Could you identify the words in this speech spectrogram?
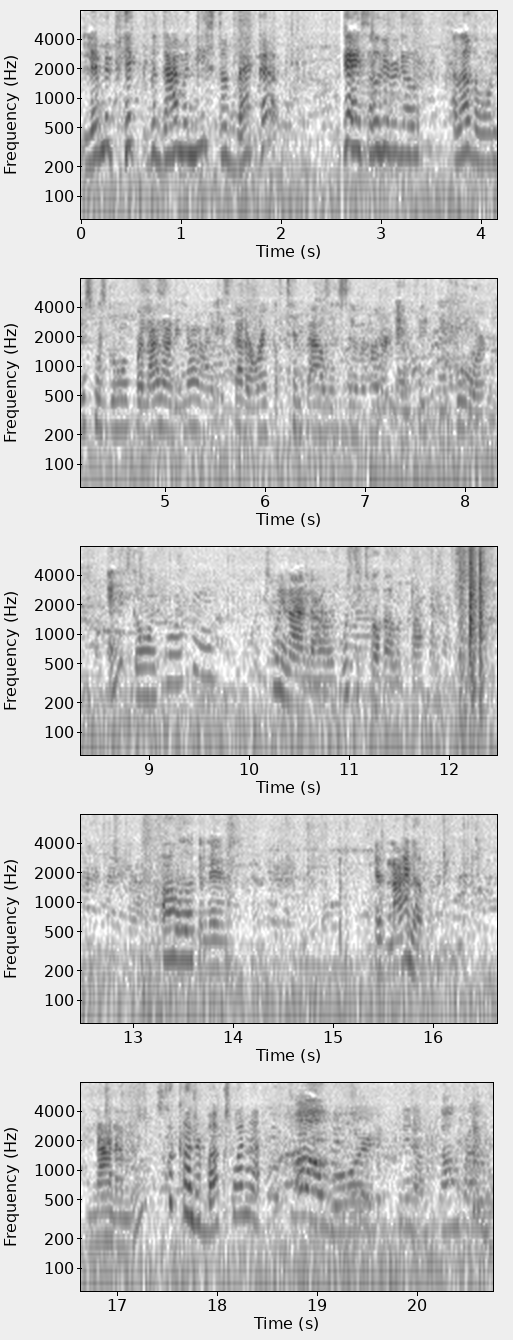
Let me pick the Diamondista back up. Okay, so here we go. Another one. This one's going for $9.99. It's got a rank of 10,754, and it's going for hmm, $29. What's the $12 profit? Oh, look, and there's there's nine of them. Nine of them. Quick hundred bucks. Why not? Oh Lord, you know, don't frozen.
